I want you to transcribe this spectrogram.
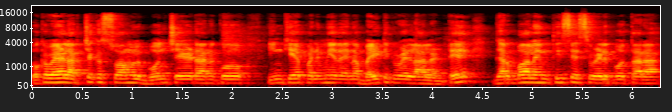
ఒకవేళ అర్చక స్వాములు భోజనం చేయడానికో ఇంకే పని మీదైనా బయటికి వెళ్ళాలంటే గర్భాలయం తీసేసి వెళ్ళిపోతారా?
